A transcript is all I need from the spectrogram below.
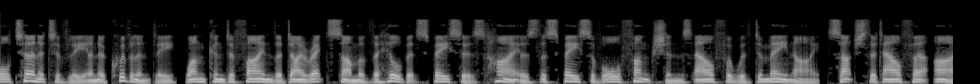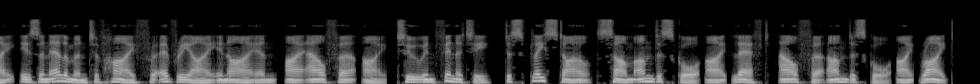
Alternatively and equivalently, one can define the direct sum of the Hilbert spaces Hi as the space of all functions alpha with domain i, such that alpha i is an element of Hi for every i in I and i alpha i to infinity. Display style sum underscore i left alpha underscore i right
